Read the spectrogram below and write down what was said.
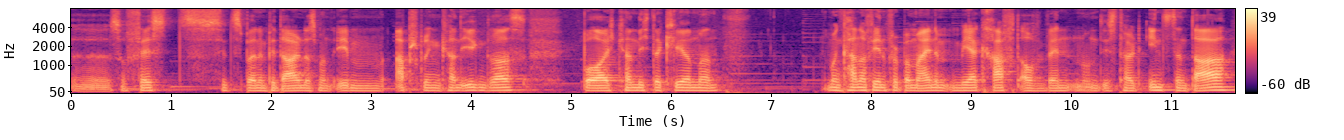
äh, so fest sitzt bei den Pedalen, dass man eben abspringen kann, irgendwas. Boah, ich kann nicht erklären, man. Man kann auf jeden Fall bei meinem mehr Kraft aufwenden und ist halt instant da.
